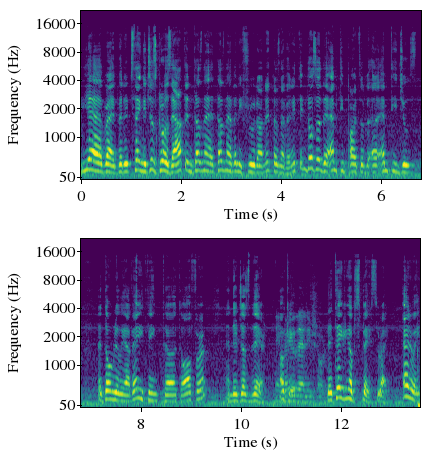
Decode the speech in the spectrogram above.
Yeah, right. But it's saying it just grows out and doesn't have, it doesn't have any fruit on it. Doesn't have anything. Those are the empty parts of uh, empty Jews that don't really have anything to, to offer, and they're just there. Okay, better than Ishor. they're taking up space, right? Anyway,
